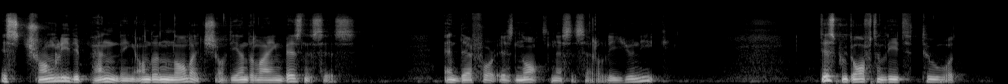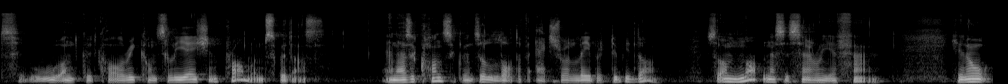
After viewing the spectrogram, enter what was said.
is strongly depending on the knowledge of the underlying businesses and therefore is not necessarily unique. This would often lead to what one could call reconciliation problems with us. And as a consequence, a lot of extra labor to be done. So I'm not necessarily a fan. You know,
